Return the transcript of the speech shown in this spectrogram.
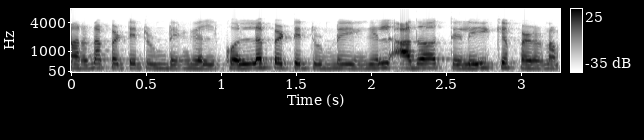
മരണപ്പെട്ടിട്ടുണ്ടെങ്കിൽ കൊല്ലപ്പെട്ടിട്ടുണ്ടെങ്കിൽ അത് തെളിയിക്കപ്പെടണം.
